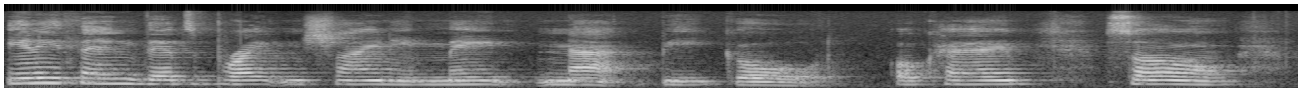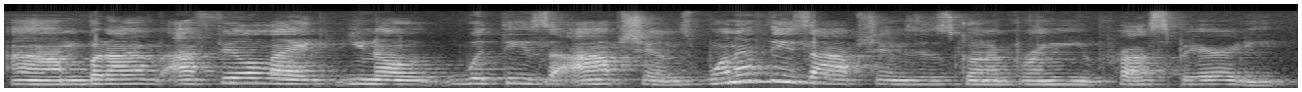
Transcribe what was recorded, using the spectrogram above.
anything that's bright and shiny may not be gold, okay? So, um, but I, I feel like, you know, with these options, one of these options is going to bring you prosperity.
